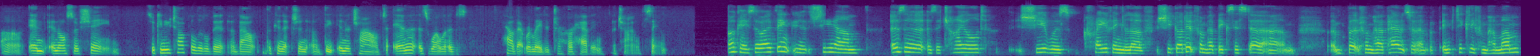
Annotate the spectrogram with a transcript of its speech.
uh, and, and also shame. So, can you talk a little bit about the connection of the inner child to Ana as well as how that related to her having a child, Sam? Okay, so I think you know, she, um, as a as a child, she was craving love. She got it from her big sister, um, but from her parents, uh, in particularly from her mum,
